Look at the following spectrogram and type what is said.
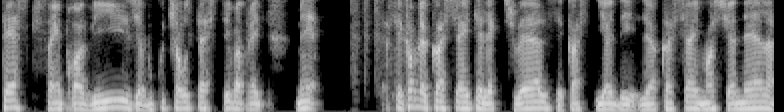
tests qui s'improvisent, il y a beaucoup de choses testées, votre mais c'est comme le quotient intellectuel, c'est il y a des, le quotient émotionnel,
